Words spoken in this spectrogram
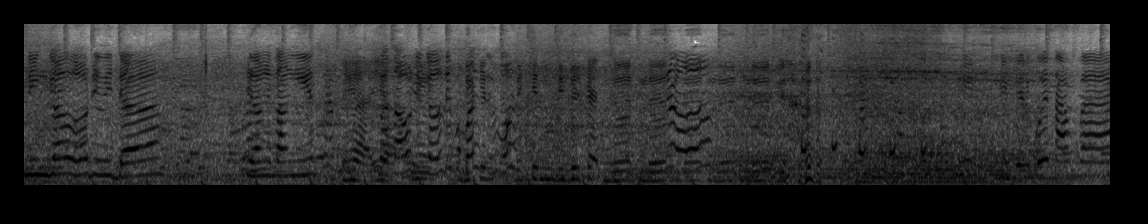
ninggal loh di lidah dilangit-langit Iya iya. Gak tahu ini ninggal deh pokoknya bikin, semua. bikin bibir kayak dut dut Iya. dut dut dut. Bibir gue tambah.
